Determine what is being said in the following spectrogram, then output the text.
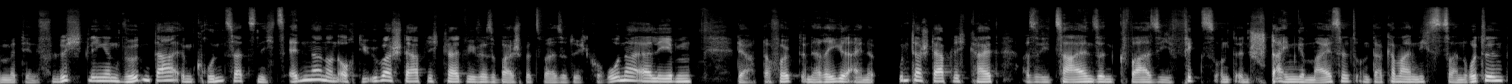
mit den Flüchtlingen, würden da im Grundsatz nichts ändern und auch die Übersterblichkeit, wie wir sie beispielsweise durch Corona erleben, ja, da folgt in der Regel eine Untersterblichkeit. Also die Zahlen sind quasi fix und in Stein gemeißelt und da kann man nichts dran rütteln.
